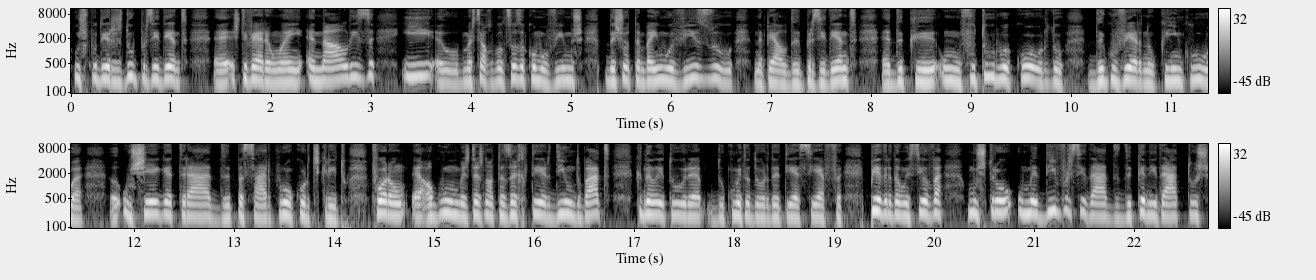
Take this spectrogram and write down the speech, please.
os poderes do presidente estiveram em análise e o Marcelo Rebelo de Sousa, como ouvimos, deixou também um aviso na pele de presidente de que um futuro acordo de governo governo que inclua eh, o Chega terá de passar por um acordo escrito. Foram eh, algumas das notas a reter de um debate que, na leitura do comentador da TSF, Pedro Adão e Silva, mostrou uma diversidade de candidatos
